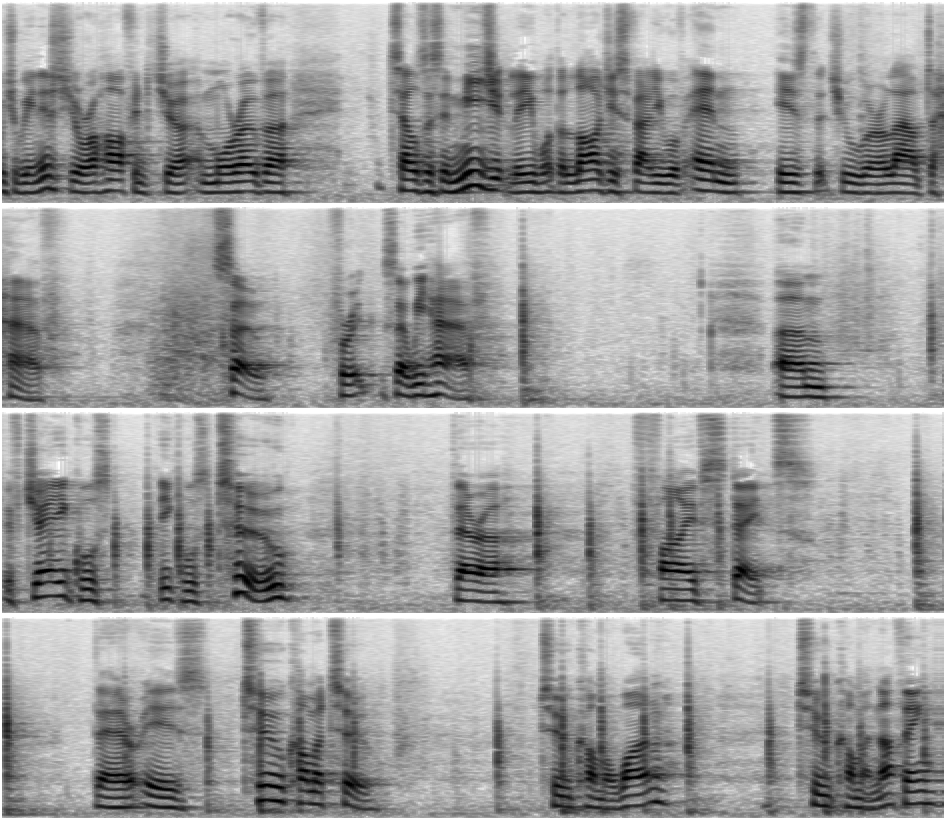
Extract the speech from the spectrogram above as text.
which will be an integer or a half integer, and moreover, tells us immediately what the largest value of m is that you were allowed to have. So, for, so we have, um, if j equals, equals 2, there are five states. There is 2 comma 2, 2 comma 1, 2 comma nothing,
